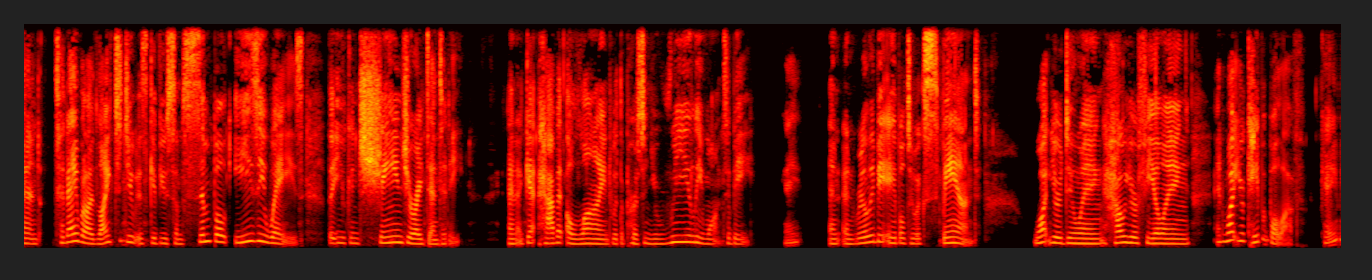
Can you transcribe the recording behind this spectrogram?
And today, what I'd like to do is give you some simple, easy ways that you can change your identity and again, have it aligned with the person you really want to be. Okay. And, and really be able to expand what you're doing, how you're feeling, and what you're capable of. Okay.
